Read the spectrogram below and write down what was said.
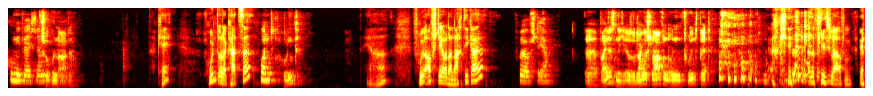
Gummibärchen. Schokolade. Okay. Hund oder Katze? Hund. Hund. Ja. Frühaufsteher oder Nachtigall? Frühaufsteher. Äh, beides nicht. Also lange schlafen und früh ins Bett. okay, also viel schlafen. Ja.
